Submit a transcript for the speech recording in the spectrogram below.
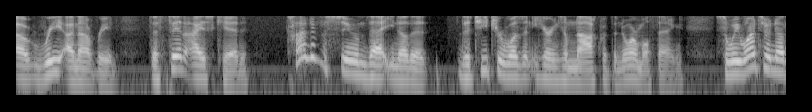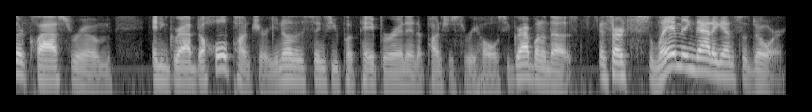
uh, Reed, uh, not Reed, the thin ice kid kind of assumed that, you know, that the teacher wasn't hearing him knock with the normal thing. So we went to another classroom and grabbed a hole puncher. You know those things you put paper in and it punches three holes. He grabbed one of those and starts slamming that against the door,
